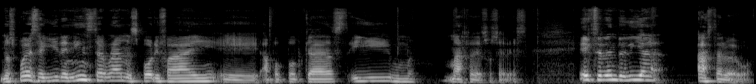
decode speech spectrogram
Nos puede seguir en Instagram, Spotify, eh, Apple Podcast y más redes sociales. Excelente día. Hasta luego.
